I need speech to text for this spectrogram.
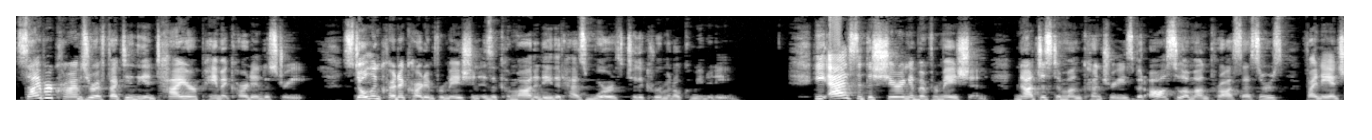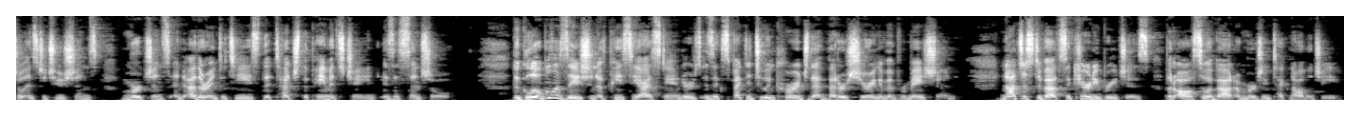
Cyber crimes are affecting the entire payment card industry. Stolen credit card information is a commodity that has worth to the criminal community. He adds that the sharing of information, not just among countries, but also among processors, financial institutions, merchants, and other entities that touch the payments chain is essential. The globalization of PCI standards is expected to encourage that better sharing of information, not just about security breaches, but also about emerging technology.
